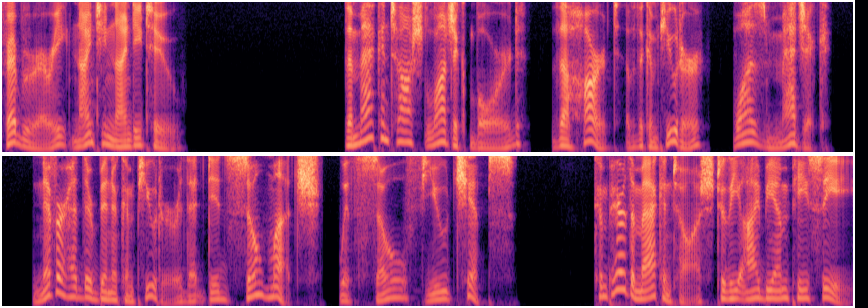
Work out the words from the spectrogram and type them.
February 1992. The Macintosh Logic Board, the heart of the computer, was magic. Never had there been a computer that did so much with so few chips. Compare the Macintosh to the IBM PC.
